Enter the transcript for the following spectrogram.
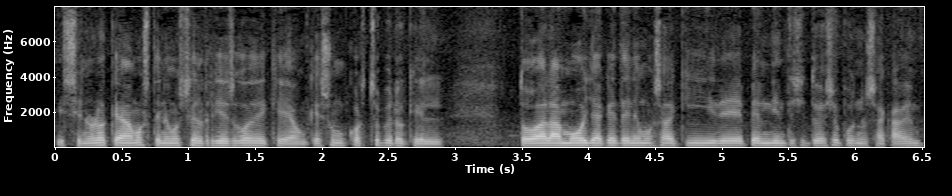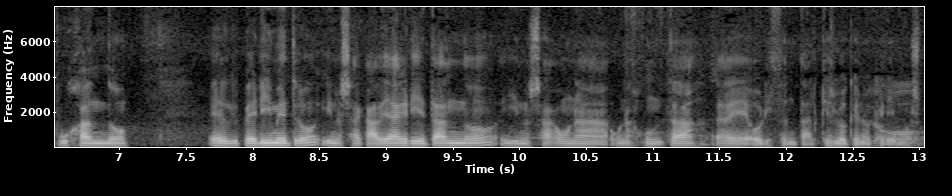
y si no lo quemamos tenemos el riesgo de que, aunque es un corcho, pero que el- toda la molla que tenemos aquí de pendientes y todo eso, pues nos acabe empujando el perímetro y nos acabe agrietando y nos haga una, una junta eh, horizontal, que es lo que no Luego queremos.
